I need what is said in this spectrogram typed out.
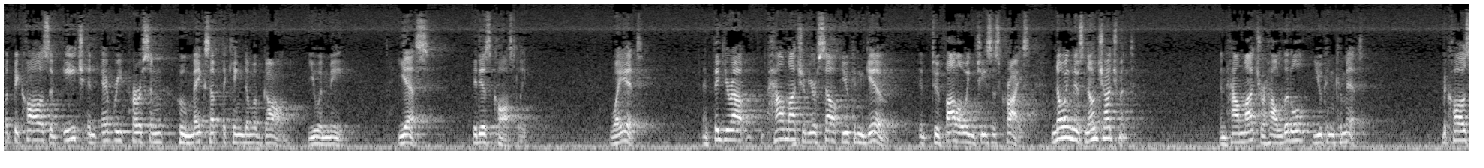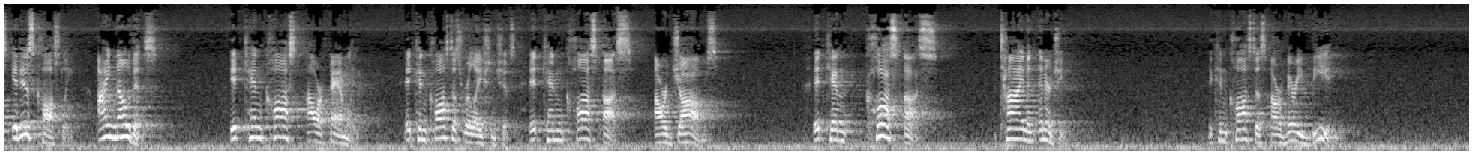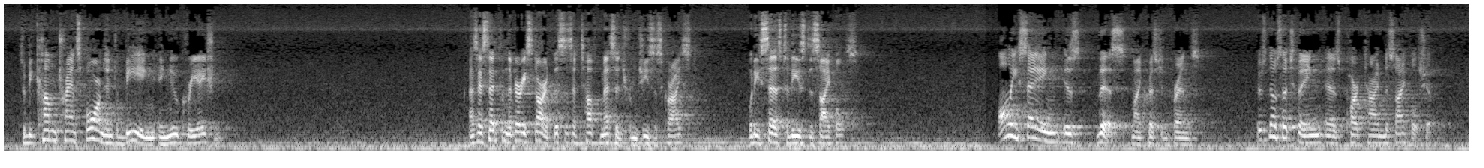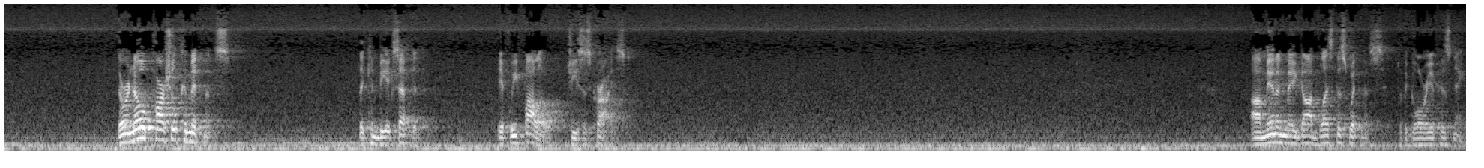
but because of each and every person who makes up the kingdom of God, you and me. Yes, it is costly. Weigh it and figure out how much of yourself you can give to following Jesus Christ, knowing there's no judgment and how much or how little you can commit. Because it is costly. I know this. It can cost our family. It can cost us relationships. It can cost us our jobs. It can cost us time and energy. It can cost us our very being to become transformed into being a new creation. As I said from the very start, this is a tough message from Jesus Christ, what he says to these disciples. All he's saying is this, my Christian friends there's no such thing as part time discipleship. There are no partial commitments that can be accepted if we follow Jesus Christ. Amen, and may God bless this witness to the glory of his name.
